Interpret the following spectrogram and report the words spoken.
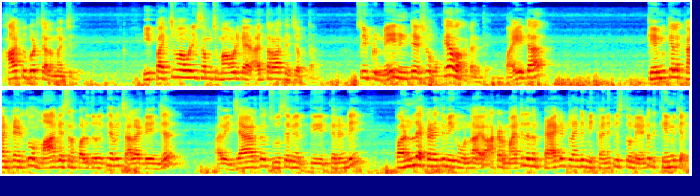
హార్ట్ కూడా చాలా మంచిది. ఈ పచ్చి మామిడికి సంబంధించి మామిడికాయ అది తర్వాత నేను చెప్తాను. సో ఇప్పుడు మెయిన్ ఇంటెన్షన్ ఒకే ఒకటి అంతే బయట కెమికల్ కంటెంట్తో మాగేసిన పళ్ళు దొరుకుతుంది. అవి చాలా డేంజర్ అవి జాగ్రత్తగా చూసే మీరు తి- తినండి. పండ్లు ఎక్కడైతే మీకు ఉన్నాయో అక్కడ మధ్యలో ఏదైనా ప్యాకెట్ లాంటివి మీకు కనిపిస్తున్నాయి అంటే అది కెమికల్.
